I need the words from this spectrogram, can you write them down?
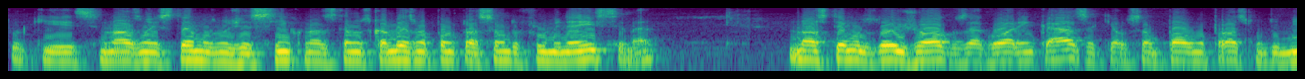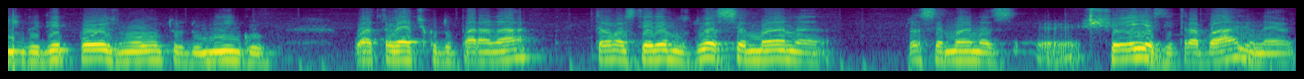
porque se nós não estamos no G5, nós estamos com a mesma pontuação do Fluminense, né? Nós temos dois jogos agora em casa, que é o São Paulo no próximo domingo e depois no outro domingo o Atlético do Paraná. Então nós teremos duas semanas duas semanas eh, cheias de trabalho, né?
